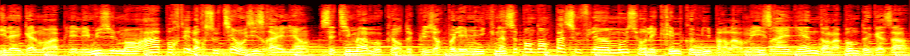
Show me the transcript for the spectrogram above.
Il a également appelé les musulmans à apporter leur soutien aux Israéliens. Cet imam, au cœur de plusieurs polémiques, n'a cependant pas soufflé un mot sur les crimes commis par l'armée israélienne dans la bande de Gaza.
